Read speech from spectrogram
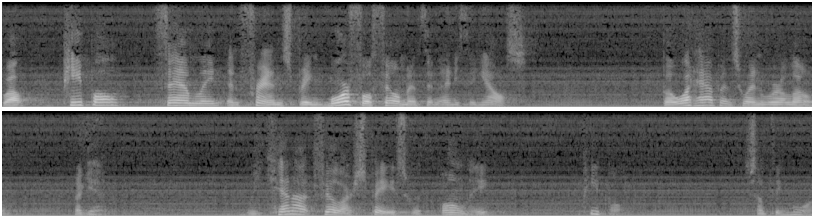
Well, people, family, and friends bring more fulfillment than anything else. But what happens when we're alone again? We cannot fill our space with only people. Something more.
